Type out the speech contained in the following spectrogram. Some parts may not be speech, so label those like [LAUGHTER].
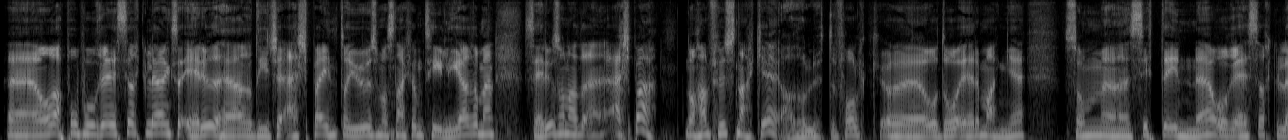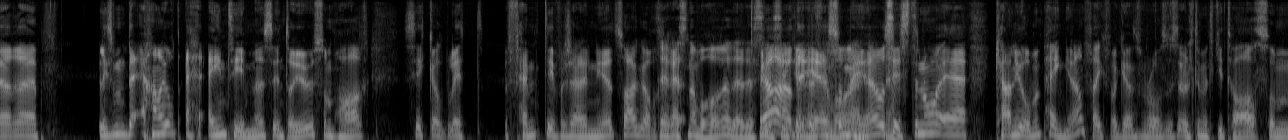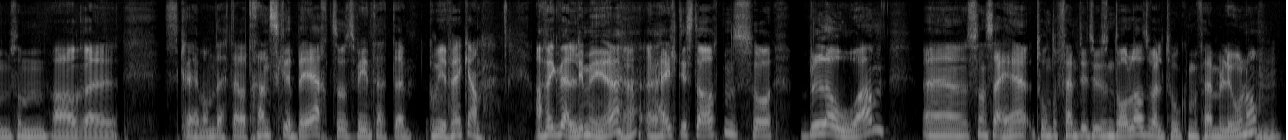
Uh, og Apropos resirkulering, så er det jo det her DJ Ashba-intervjuet som vi har snakket om tidligere. Men så er det jo sånn at eh, Ashba, når han først snakker, ja, da lytter folk. Uh, og da er det mange som uh, sitter inne og resirkulerer liksom, det, Han har gjort én times intervju som har sikkert blitt 50 forskjellige nyhetssaker. Det er resten av året, det. det er Ja, det er så mye. Og Ja. siste nå er hva han gjorde med pengene han fikk fra Guns N' Roses Ultimate Guitar, som, som har uh, skrevet om dette, eller transkribert, så fint heter. Hvor mye fikk han? Han fikk veldig mye. Ja. Helt i starten så blowa han, uh, som han sier, 250 000 dollar, så vel 2,5 millioner. Mm.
